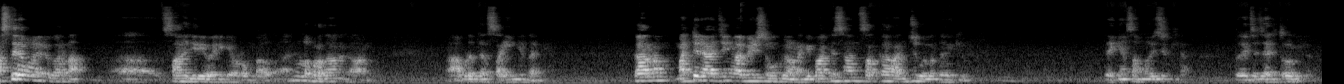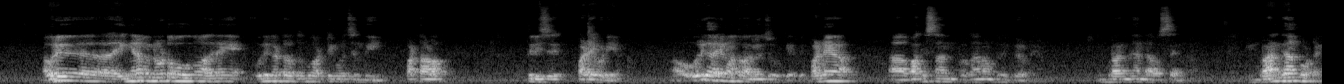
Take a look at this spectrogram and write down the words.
അസ്ഥിരമായ ഒരു ഭരണ സാഹചര്യമായിരിക്കും അവിടെ ഉണ്ടാകുന്നത്. അതിനുള്ള പ്രധാന കാരണം അവിടുത്തെ സൈന്യം തന്നെയാണ്. കാരണം മറ്റു രാജ്യങ്ങളെ അപേക്ഷിച്ച് നോക്കുകയാണെങ്കിൽ പാകിസ്ഥാൻ സർക്കാർ അഞ്ചു കൊല്ലം ദഹിക്കും ദഹിക്കാൻ സമ്മതിച്ചിട്ടില്ല. ദഹിച്ച ചരിത്രവുമില്ല. അവർ എങ്ങനെ മുന്നോട്ട് പോകുന്നു അതിനെ ഒരു ഘട്ടത്തിൽ എത്തുമ്പോൾ കൂടെ ചിന്തി പട്ടാളം തിരിച്ച് പഴയപടിയാണ് ഒരു കാര്യം മാത്രം ആലോചിച്ച് നോക്കിയത്. പഴയ പാകിസ്ഥാൻ പ്രധാനമന്ത്രി ഇപ്പോൾ എവിടെയാണ്? ഇമ്രാൻഖാന്റെ അവസ്ഥ എന്താണ്? ഇമ്രാൻഖാൻ പോട്ടെ.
